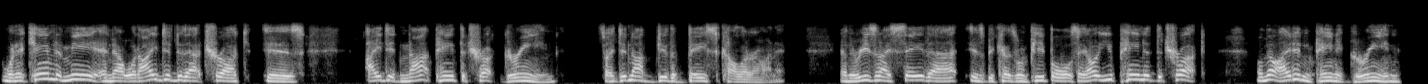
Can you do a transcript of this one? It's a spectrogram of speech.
when it came to me, and now what I did to that truck is I did not paint the truck green. So I did not do the base color on it. And the reason I say that is because when people will say, Oh, you painted the truck. Well, no, I didn't paint it green.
